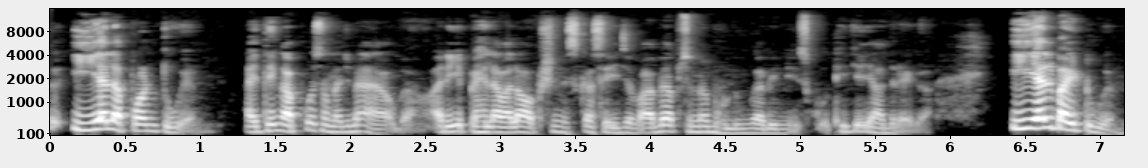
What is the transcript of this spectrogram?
तो E L upon two M I think आपको समझ में आया होगा। और ये पहला वाला ऑप्शन इसका सही जवाब है आपसे मैं भूलूँगा भी नहीं इसको, ठीक है? याद रहेगा। E L by two M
